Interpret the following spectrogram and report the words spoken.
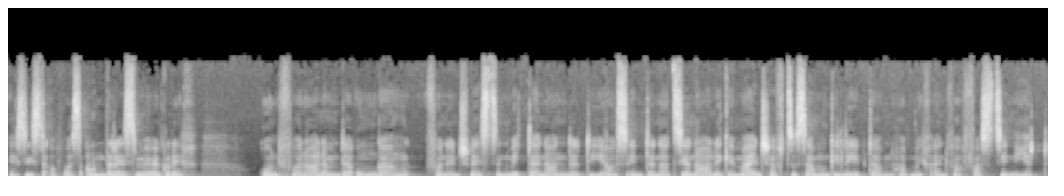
es ist auch was anderes möglich. Und vor allem der Umgang von den Schwestern miteinander, die als internationale Gemeinschaft zusammengelebt haben, hat mich einfach fasziniert.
